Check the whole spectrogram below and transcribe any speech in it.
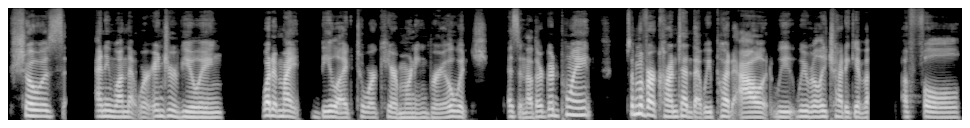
shows anyone that we're interviewing what it might be like to work here Morning Brew, which is another good point. Some of our content that we put out, we we really try to give a, a full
